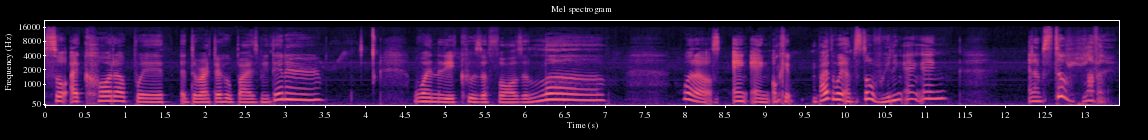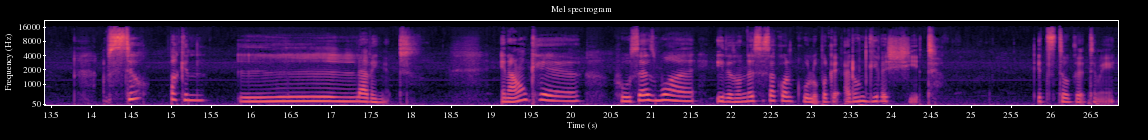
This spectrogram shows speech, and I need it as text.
So I caught up with a director who buys me dinner. When the Yakuza falls in love. What else? Eng Eng. Okay, by the way, I'm still reading Eng Eng, and I'm still loving it. I'm still fucking loving it. And I don't care who says what, y de donde se sacó el culo, porque I don't give a shit. It's still good to me.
